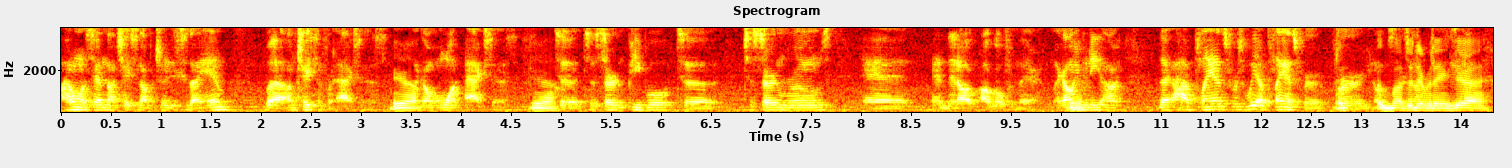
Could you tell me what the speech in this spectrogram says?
I don't want to say I'm not chasing opportunities because I am, but I'm chasing for access. Yeah. Like I want access Yeah. to, to certain people, to to certain rooms, and and then I'll, I'll go from there. Like I don't mm. even need. I, that I have plans for. We have plans for for mm. you know A bunch of different things, yeah.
